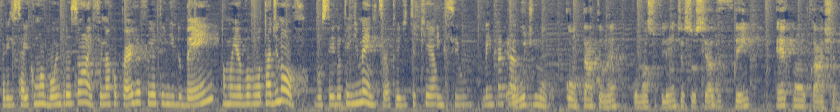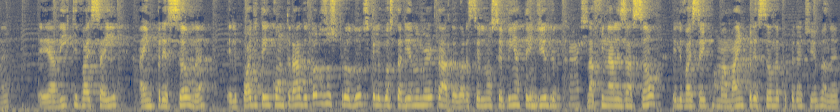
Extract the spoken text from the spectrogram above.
para ele sair com uma boa impressão. Ah, fui na Copérgia, fui atendido bem, amanhã eu vou voltar de novo. Gostei do atendimento. Eu acredito que tem que ser bem tratado. É o último contato, né, com o nosso cliente associado Isso. tem é com o caixa, né? É ali que vai sair a impressão, né? Ele pode ter encontrado todos os produtos que ele gostaria no mercado. Agora, se ele não ser bem atendido na finalização, ele vai sair com uma má impressão da cooperativa, né?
